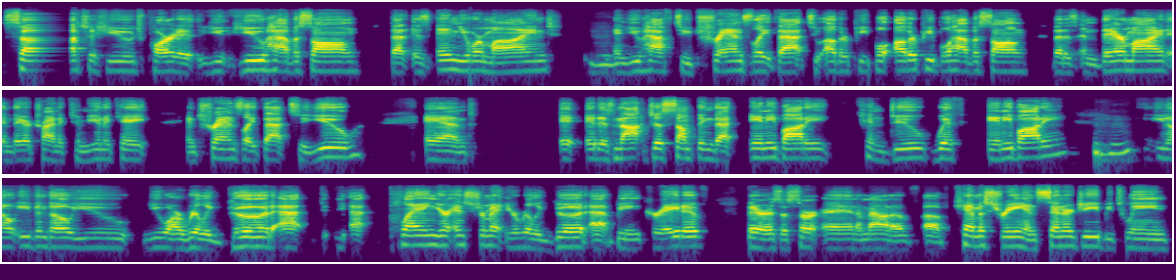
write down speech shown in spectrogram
so such a huge part. It, you you have a song that is in your mind, mm-hmm. and you have to translate that to other people. Other people have a song that is in their mind, and they're trying to communicate and translate that to you. And it, it is not just something that anybody can do with anybody. Mm-hmm. You know, even though you you are really good at at playing your instrument, you're really good at being creative there is a certain amount of, of chemistry and synergy between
